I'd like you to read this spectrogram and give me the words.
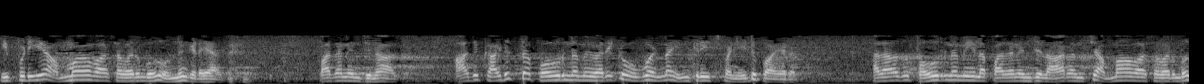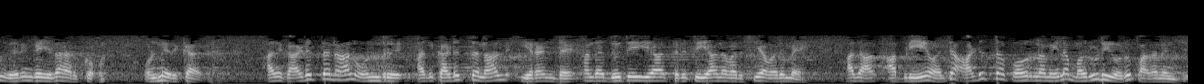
இப்படியே அமாவாசை வரும்போது ஒன்றும் கிடையாது. பதினஞ்சு நாள். அதுக்கு அடுத்த பௌர்ணமி வரைக்கும் ஒவ்வொன்னா இன்க்ரீஸ் பண்ணிட்டு போயிடும் அதாவது பௌர்ணமியில பதினஞ்சுல ஆரம்பிச்சு அமாவாசை வரும்போது வெறுங்கை தான் இருக்கும். ஒண்ணு இருக்காது. அதுக்கு அடுத்த நாள் ஒன்று அதுக்கு அடுத்த நாள் இரண்டு. அந்த துதியா திருத்தியான வரிசையா வருமே. அது அப்படியே வந்து அடுத்த பௌர்ணமியில மறுபடியும் ஒரு பதினஞ்சு.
